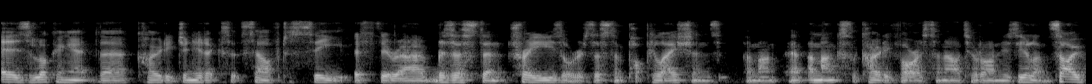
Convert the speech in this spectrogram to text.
is looking at the Kauri genetics itself to see if there are resistant trees or resistant populations among, amongst the Kauri forests in Aotearoa, New Zealand. So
